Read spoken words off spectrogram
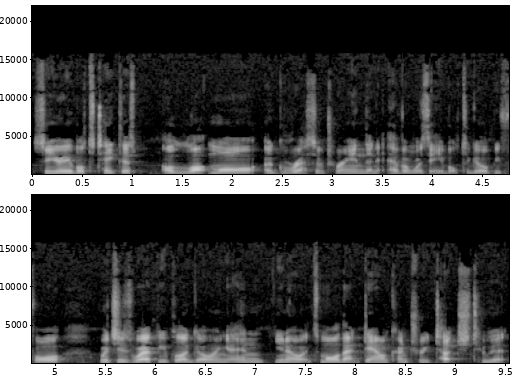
So you're able to take this a lot more aggressive terrain than ever was able to go before, which is where people are going. And, you know, it's more that downcountry touch to it,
